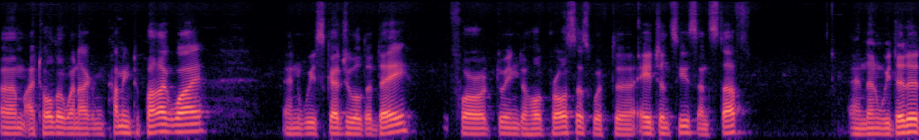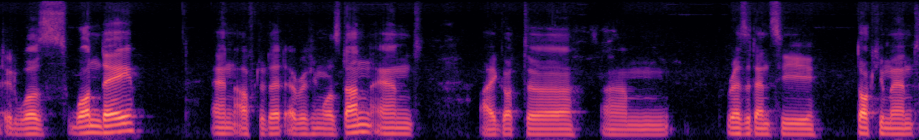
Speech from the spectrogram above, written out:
Um, I told her when I'm coming to Paraguay, and we scheduled a day for doing the whole process with the agencies and stuff. And then we did it. It was one day, and after that, everything was done, and I got the um, residency document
